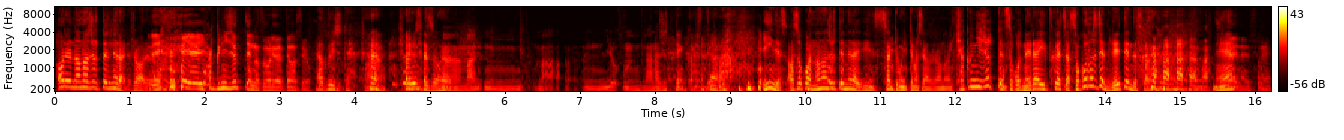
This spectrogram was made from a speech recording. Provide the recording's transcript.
あれ70点狙いでしょあれいやはいや120点のつもりでやってますよ。120点。はい。120点それうんまあ、うん、まあ、うん、よ、うん、70点かってかな。いいんですあそこは70点狙いでいいんですさっきも言ってましたけどあの120点そこ狙いつくやつはそこの時点で0点ですからね 間違いないですね。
